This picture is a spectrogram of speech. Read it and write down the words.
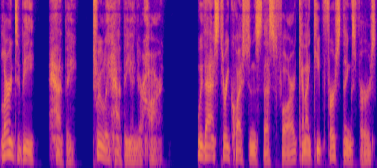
Learn to be happy, truly happy in your heart. We've asked three questions thus far Can I keep first things first?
